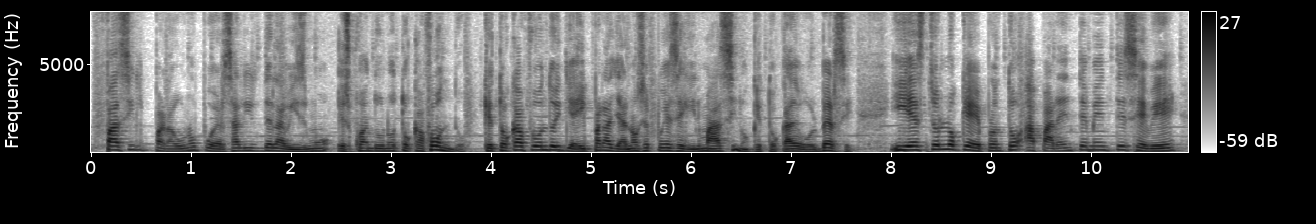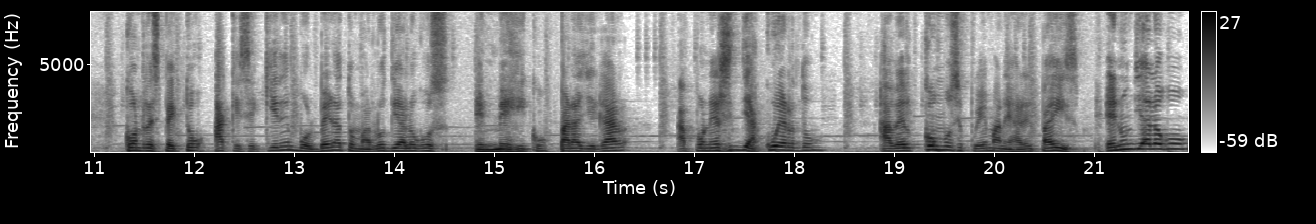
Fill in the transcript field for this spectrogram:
fácil para uno poder salir del abismo es cuando uno toca fondo, que toca fondo y de ahí para allá no se puede seguir más, sino que toca devolverse. Y esto es lo que de pronto aparentemente se ve con respecto a que se quieren volver a tomar los diálogos en México para llegar a ponerse de acuerdo a ver cómo se puede manejar el país. En un diálogo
